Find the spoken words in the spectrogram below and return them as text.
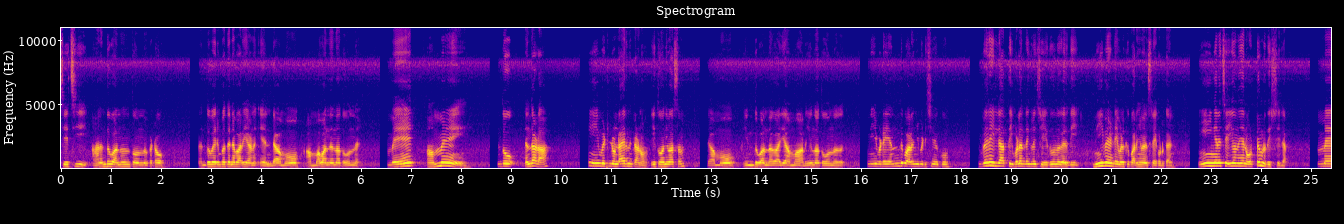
ചേച്ചി അനന്ത് വന്നെന്ന് തോന്നുന്നു കേട്ടോ. അനന്ത് വരുമ്പോൾ തന്നെ പറയാണ് എന്റെ അമ്മോ അമ്മ വന്നെന്നാ തോന്നുന്നേ. അമ്മേ അമ്മേ. എന്തോ എന്താടാ? നീ ഈ വീട്ടിലുണ്ടായിരുന്നിട്ടാണോ ഈ തോന്നിവാസം? അമ്മോ ഇന്ദു വന്ന കാര്യം അമ്മ അറിയുന്നാ തോന്നുന്നത്. നീ ഇവിടെ എന്ത് പറഞ്ഞു പിടിച്ചു നിൽക്കും? ഇവരെ ഇല്ലാത്ത ഇവളെന്തെങ്കിലും ചെയ്തു എന്ന് കരുതി നീ വേണ്ട ഇവൾക്ക് പറഞ്ഞു മനസ്സിലാക്കി കൊടുക്കാൻ. നീ ഇങ്ങനെ ചെയ്യുമെന്ന് ഞാൻ ഒട്ടും പ്രതീക്ഷിച്ചില്ല. അമ്മേ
